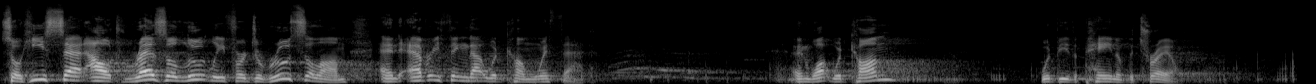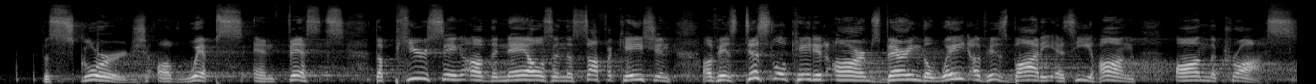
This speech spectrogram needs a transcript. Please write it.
So he set out resolutely for Jerusalem and everything that would come with that. And what would come would be the pain of betrayal the scourge of whips and fists, the piercing of the nails, and the suffocation of his dislocated arms bearing the weight of his body as he hung on the cross.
